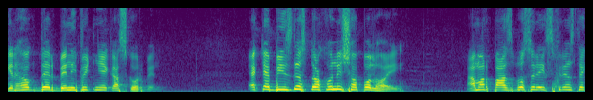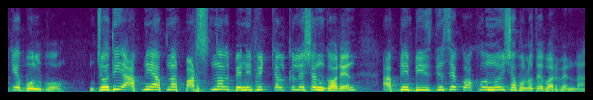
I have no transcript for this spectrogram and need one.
গ্রাহকদের বেনিফিট নিয়ে কাজ করবেন। একটা বিজনেস তখনই সফল হয় আমার পাঁচ বছর এক্সপিরিয়েন্স থেকে বলব। যদি আপনি আপনার পার্সোনাল বেনিফিট ক্যালকুলেশন করেন, আপনি বিজনেসে কখনোই সফল হতে পারবেন না।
